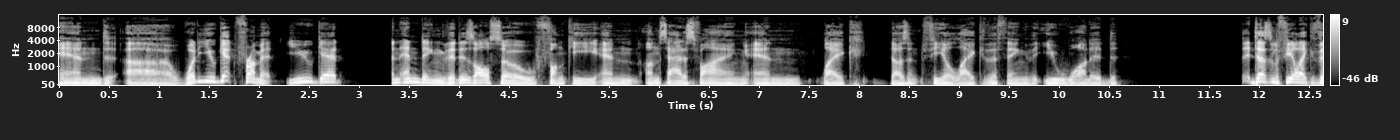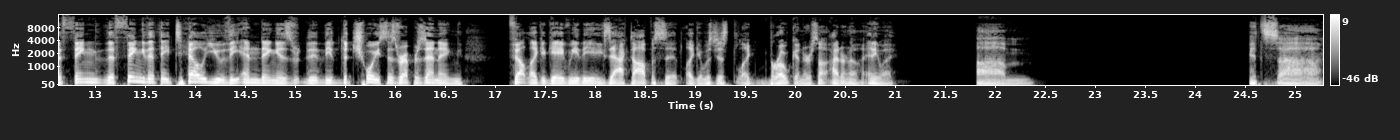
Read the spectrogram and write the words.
and uh, what do you get from it? You get an ending that is also funky and unsatisfying and like doesn't feel like the thing that you wanted it doesn't feel like the thing the thing that they tell you the ending is the, the, the choice is representing felt like it gave me the exact opposite like it was just like broken or something i don't know anyway um it's uh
